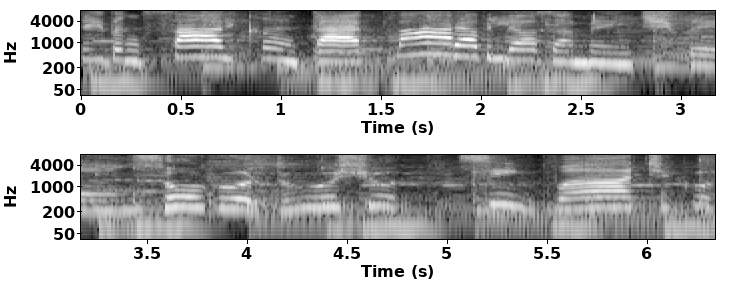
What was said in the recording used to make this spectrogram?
sei dançar e cantar maravilhosamente bem. Sou gorducho, simpático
